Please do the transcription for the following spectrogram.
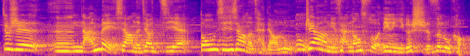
就是嗯，南北向的叫街，东西向的才叫路，这样你才能锁定一个十字路口。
